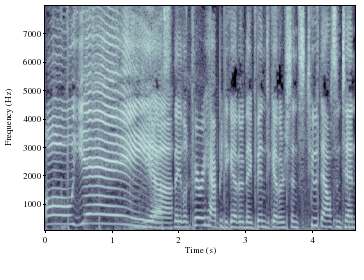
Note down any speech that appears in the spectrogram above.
Oh, yay. Yes, they look very happy together. They've been together since 2010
